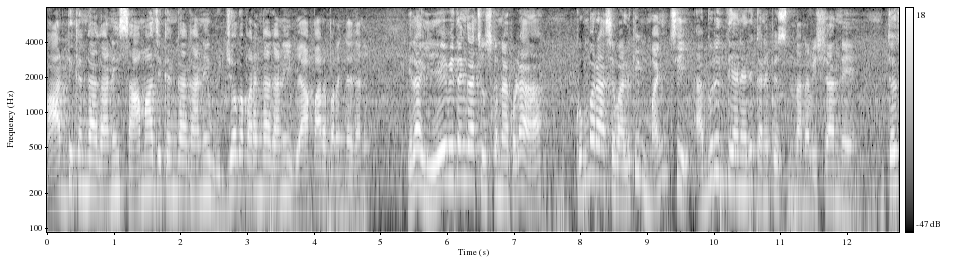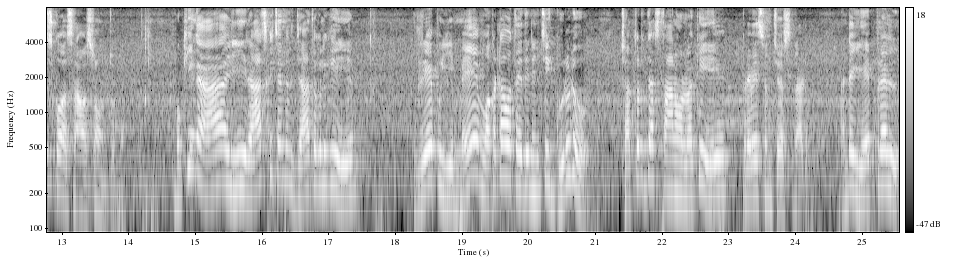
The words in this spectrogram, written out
ఆర్థికంగా కానీ సామాజికంగా కానీ ఉద్యోగపరంగా కానీ వ్యాపారపరంగా కానీ ఇలా ఏ విధంగా చూసుకున్నా కూడా కుంభరాశి వాళ్ళకి మంచి అభివృద్ధి అనేది కనిపిస్తుందన్న విషయాన్ని తెలుసుకోవాల్సిన అవసరం ఉంటుంది. ముఖ్యంగా ఈ రాశికి చెందిన జాతకులకి రేపు ఈ మే ఒకటవ తేదీ నుంచి గురుడు చతుర్థ స్థానంలోకి ప్రవేశం చేస్తున్నాడు. అంటే ఏప్రిల్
